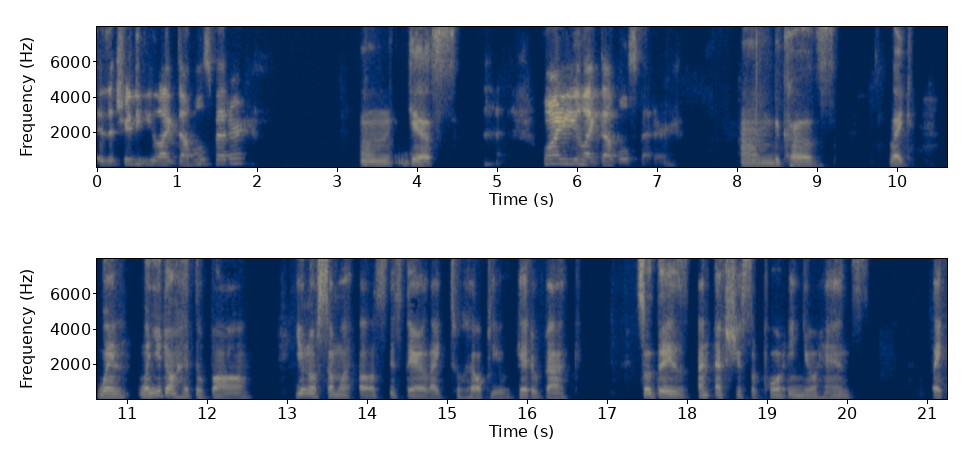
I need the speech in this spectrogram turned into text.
is it true that you like doubles better? Um, yes. Why do you like doubles better? Um, because like when when you don't hit the ball, you know someone else is there like to help you hit it back. So there's an extra support in your hands. like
